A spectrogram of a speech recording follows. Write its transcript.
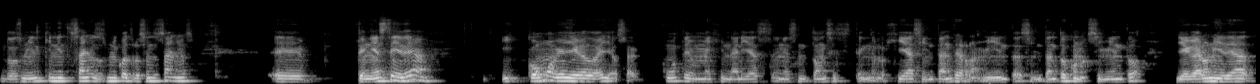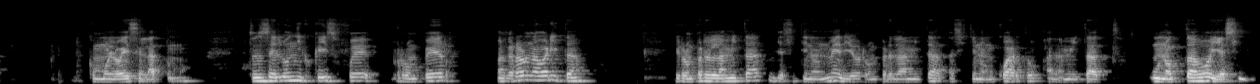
2500 años, 2400 años, eh, tenía esta idea y cómo había llegado a ella. O sea, ¿cómo te imaginarías en ese entonces sin tecnología, sin tanta herramienta, sin tanto conocimiento, llegar a una idea como lo es el átomo? Entonces, él único que hizo fue romper, agarrar una varita y romperla a la mitad, y así tiene un medio, romperla a la mitad, así tiene un cuarto, a la mitad un octavo y así.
